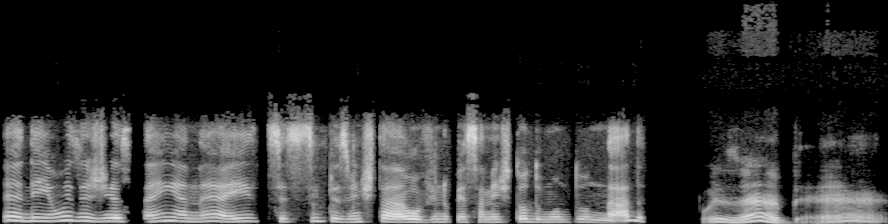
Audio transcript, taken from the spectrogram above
É, nenhum esses dias tenha, né? Aí você simplesmente tá ouvindo o pensamento de todo mundo do nada. Pois é, é.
